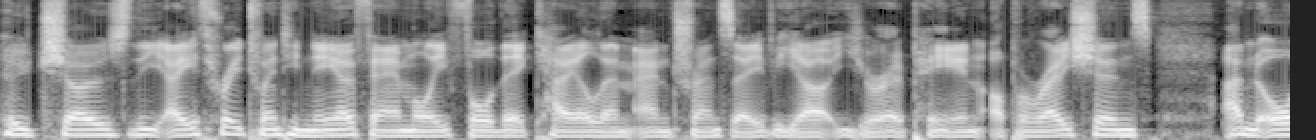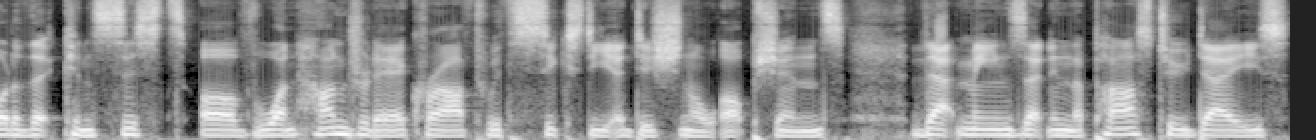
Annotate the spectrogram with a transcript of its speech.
who chose the A320neo family for their KLM and Transavia European operations, an order that consists of 100 aircraft with 60 additional options. That means that in the past two days,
